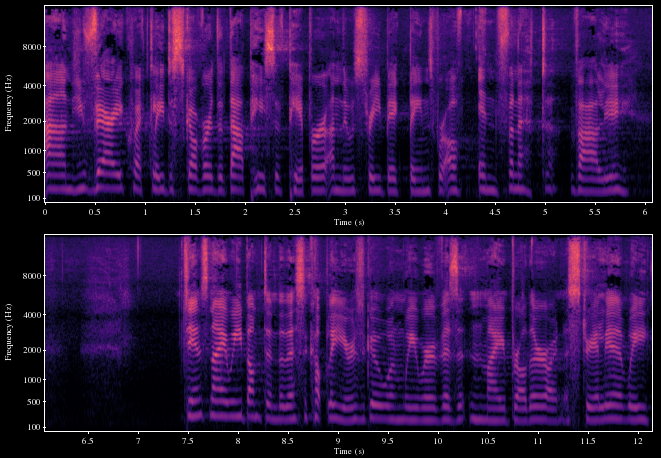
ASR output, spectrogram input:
and you very quickly discovered that that piece of paper and those three baked beans were of infinite value. James and I, we bumped into this a couple of years ago when we were visiting my brother out in Australia. We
